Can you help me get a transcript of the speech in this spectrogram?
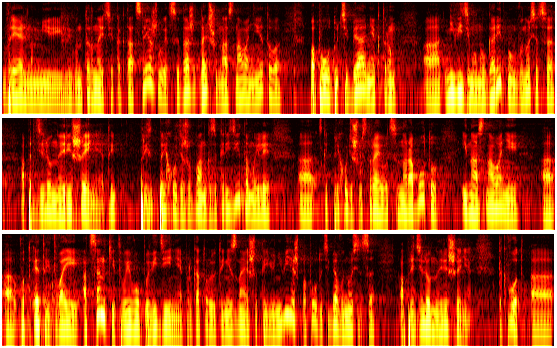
в реальном мире или в интернете как-то отслеживается, и даже дальше на основании этого по поводу тебя некоторым невидимым алгоритмом выносятся определенные решения. Ты приходишь в банк за кредитом или э, сказать, приходишь устраиваться на работу, и на основании а, а, вот этой твоей оценки, твоего поведения, про которую ты не знаешь и ты ее не видишь, по поводу тебя выносятся определенные решения. Так вот, а,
